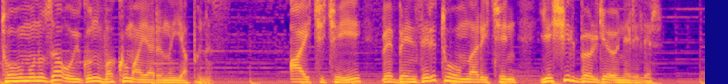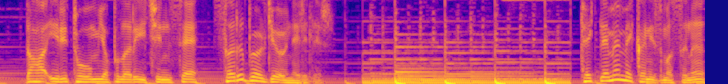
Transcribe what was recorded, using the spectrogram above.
Tohumunuza uygun vakum ayarını yapınız. Ayçiçeği ve benzeri tohumlar için yeşil bölge önerilir. Daha iri tohum yapıları için ise sarı bölge önerilir. Tekleme mekanizmasını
